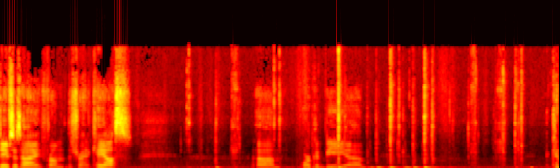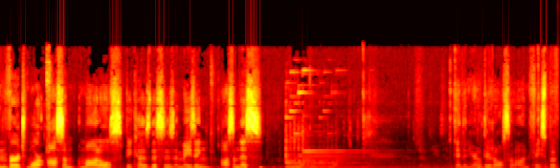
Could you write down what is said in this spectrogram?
"Dave says hi from the Shrine of Chaos," um, or it could be. Uh, convert more awesome models because this is amazing awesomeness. And then here I'll do it also on Facebook.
